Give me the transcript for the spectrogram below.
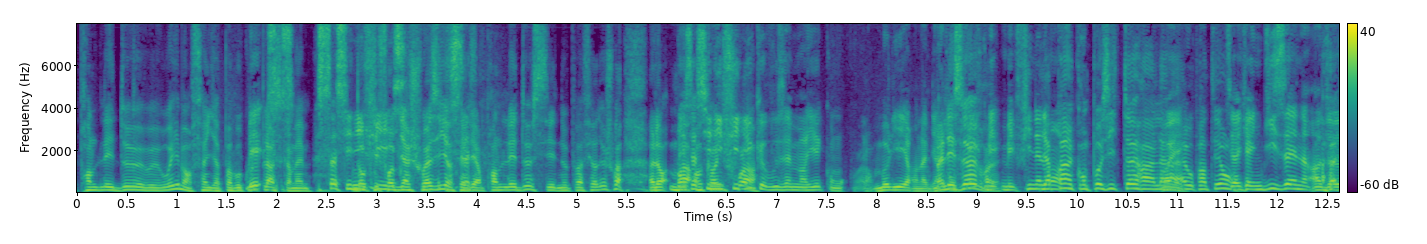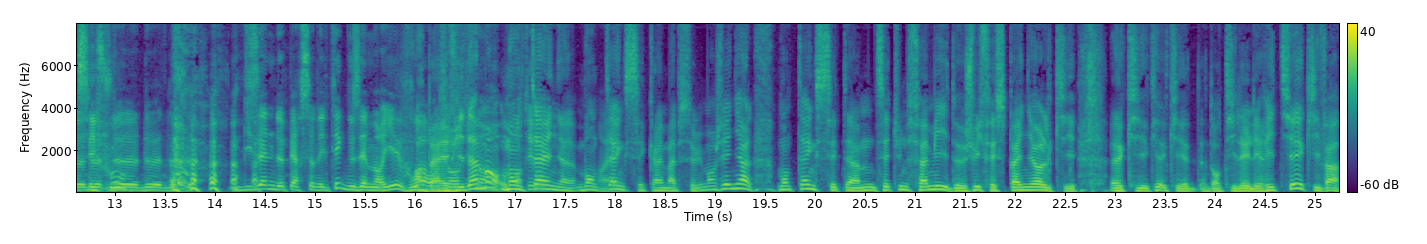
prendre les deux, oui, mais enfin, il n'y a pas beaucoup de place quand même. Ça signifie... Donc il faut bien choisir, c'est-à-dire prendre les deux, c'est ne pas faire de choix. Alors, moi, mais ça signifie que vous aimeriez qu'on... Alors, Molière, on a bien bah, les œuvres, mais, finalement... Il n'y a pas un compositeur à au Panthéon. C'est-à-dire qu'il y a une dizaine ah, bah, de, de, de, de personnalités que vous aimeriez voir ah, bah, Évidemment, Montaigne, Montaigne, c'est quand même absolument génial. Montaigne, c'est un, c'est une famille de juifs espagnols qui, euh, qui, qui, dont il est l'héritier, qui va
